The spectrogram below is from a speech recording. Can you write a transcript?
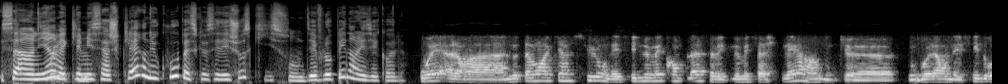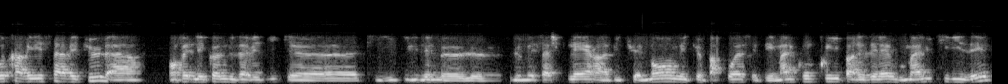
ça. a un lien oui. avec les messages clairs du coup parce que c'est des choses qui sont développées dans les écoles. Ouais, alors à, notamment à Quinçu, on a essayé de le mettre en place avec le message clair. Hein, donc, euh, donc voilà, on a essayé de retravailler ça avec eux. Là, en fait, l'école nous avait dit qu'ils euh, qu utilisaient le, le, le, message clair habituellement, mais que parfois c'était mal compris par les élèves ou mal utilisé.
